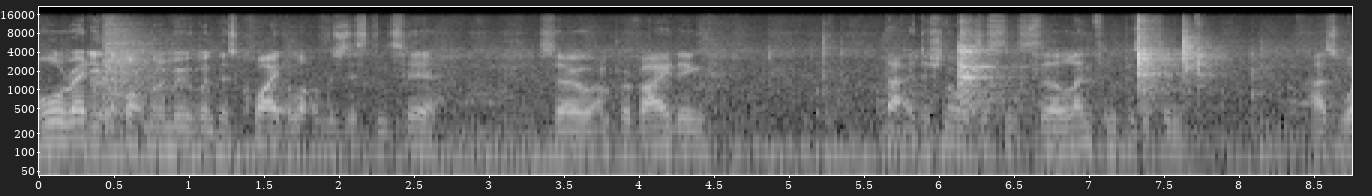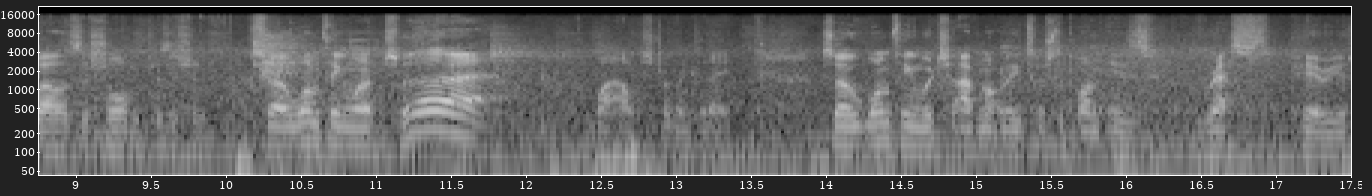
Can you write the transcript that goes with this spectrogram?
already at the bottom of the movement there's quite a lot of resistance here. So I'm providing that additional resistance to the lengthened position as well as the shortened position. So one thing which wow struggling today. So one thing which I've not really touched upon is rest period.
